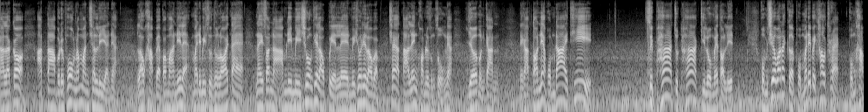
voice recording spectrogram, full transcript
นะแล้วก็อัตราบริโภคน้ำมันเฉลี่ยเนี่ยเราขับแบบประมาณนี้แหละไม่ได้มีศูนย์ถึงร้อยแต่ในสนามนี่มีช่วงที่เราเปลี่ยนเลน มีช่วงที่เราแบบใช้อัตราเร่งความเร็วสูงๆเนี่ยเยอะเหมือนกันนะครับตอนนี้ผมได้ที่ 15.5 กิโลเมตรต่อลิตรผมเชื่อว่าถ้าเกิดผมไม่ได้ไปเข้าแทร็กผมขับ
